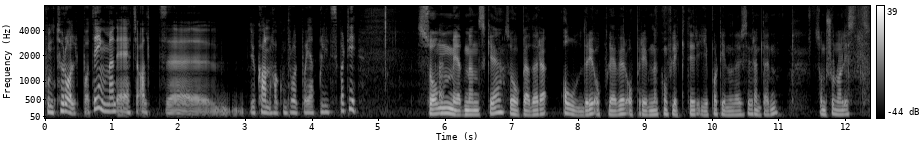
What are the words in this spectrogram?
kontroll på ting, men det er ikke alt uh, du kan ha kontroll på i et politisk parti. Som medmenneske så håper jeg dere aldri opplever opprivende konflikter i partiene deres i fremtiden. Som journalist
